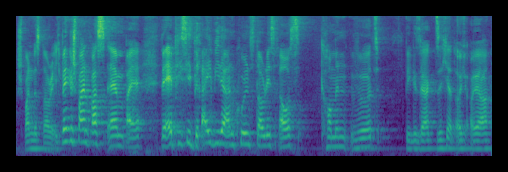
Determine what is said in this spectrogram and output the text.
spannende Story. Ich bin gespannt, was ähm, bei der APC 3 wieder an coolen Stories rauskommen wird. Wie gesagt, sichert euch euer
